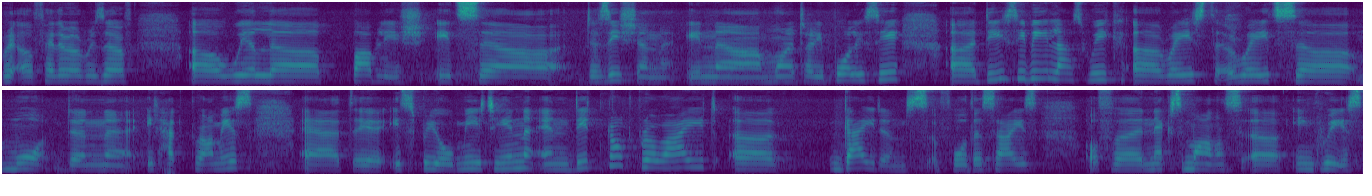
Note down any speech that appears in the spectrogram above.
uh, Federal Reserve uh, will uh, publish its uh, decision in monetary policy. The last week raised rates more than it had promised at its pre meeting and did not provide. Guidance for the size of uh, next month's uh, increase.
